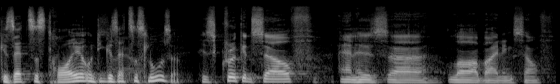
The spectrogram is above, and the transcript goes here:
Gesetzestreue und die Gesetzeslose. His crooked self and his uh, law-abiding self.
